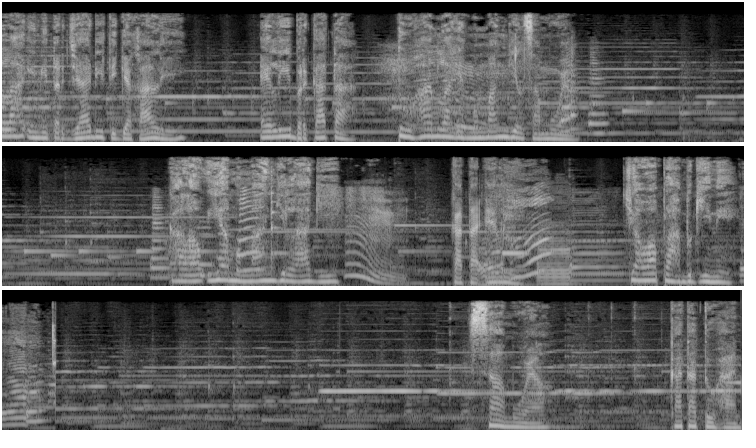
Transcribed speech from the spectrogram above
Setelah ini terjadi tiga kali, Eli berkata, Tuhanlah yang memanggil Samuel. Kalau ia memanggil lagi, kata Eli, jawablah begini. Samuel, kata Tuhan,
